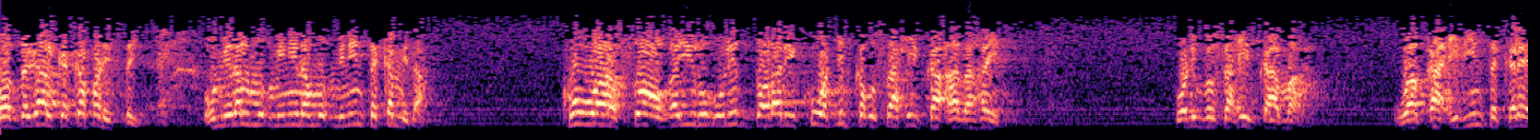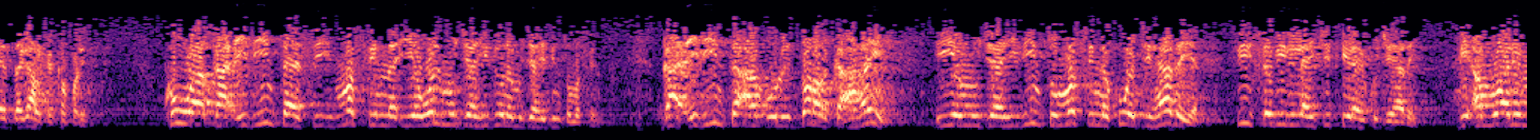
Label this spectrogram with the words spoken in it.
oo dagaalka ka fadhiistay oo min almu'miniina mu'miniinta ka mid ah. Kuwaasoo hayru uli darari kuwa dhibka u saaxiibkaa aan ahayn. Kuwa dhibka u saaxiibkaa ma ah waa qaacidiinta kale ee dagaalka ka fadhiistay kuwa qaacidiintaasi ma sinna iyo walmujaahiduuna mujaahidiintu ma sinna. Qaacidiinta aan uli dararka ahayn iyo mujaahidiintu ma sinna kuwa jihaadaya fii sabiili llahi jidka ilahay ku jihaadaya biamwaalihim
